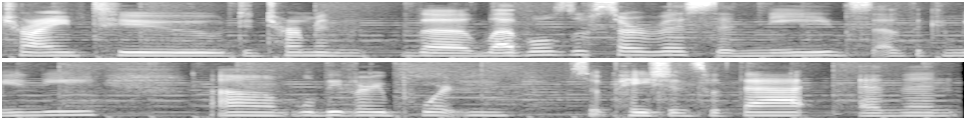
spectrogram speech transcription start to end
trying to determine the levels of service and needs of the community um, will be very important. So, patience with that. And then,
